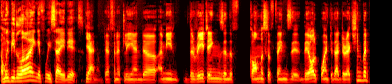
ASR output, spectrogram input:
And we'd be lying if we say it is. Yeah, no, definitely. And uh, I mean, the ratings and the commerce of things, they, they all point to that direction. But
